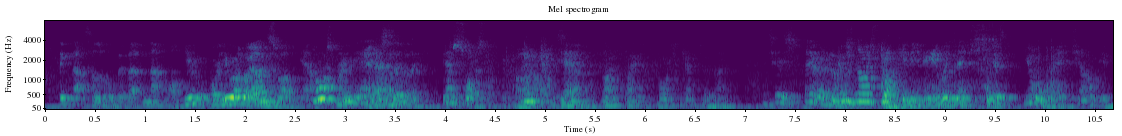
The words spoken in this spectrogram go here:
I think that's a little bit better than that one. You, well, you have We that had one. swap, yeah. Of course, mate. Yeah, Yeah. absolutely. Yeah, swap swap stuff before. Mm. Yeah, like Black Forest scatter That. it is. Anyway, Very it was nice. nice rocking in here, wasn't it? Because you're rich, aren't you?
